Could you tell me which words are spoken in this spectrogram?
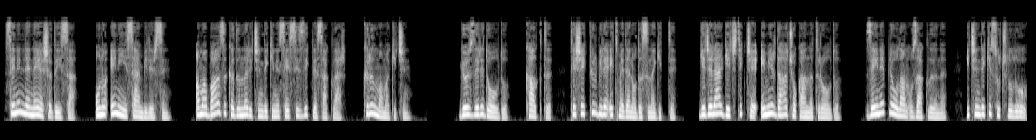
Seninle ne yaşadıysa, onu en iyi sen bilirsin. Ama bazı kadınlar içindekini sessizlikle saklar, kırılmamak için. Gözleri doldu, kalktı, teşekkür bile etmeden odasına gitti. Geceler geçtikçe Emir daha çok anlatır oldu. Zeynep'le olan uzaklığını, içindeki suçluluğu,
